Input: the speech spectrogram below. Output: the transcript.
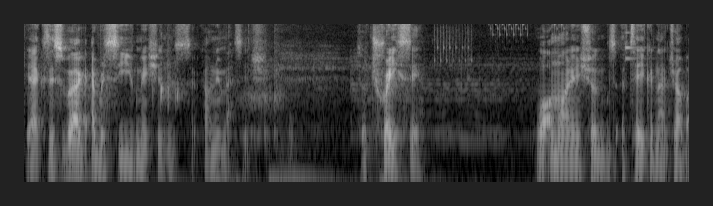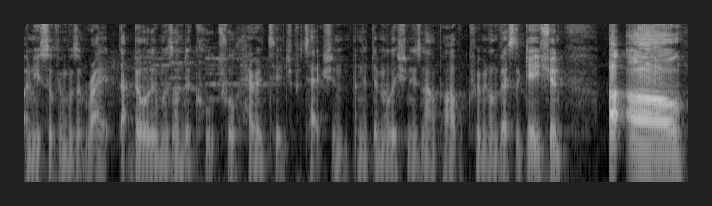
Yeah, because this is where I, I receive missions. I got a new message. So Tracy. What am I? Shouldn't have taken that job. I knew something wasn't right. That building was under cultural heritage protection, and the demolition is now part of a criminal investigation. Uh-oh.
